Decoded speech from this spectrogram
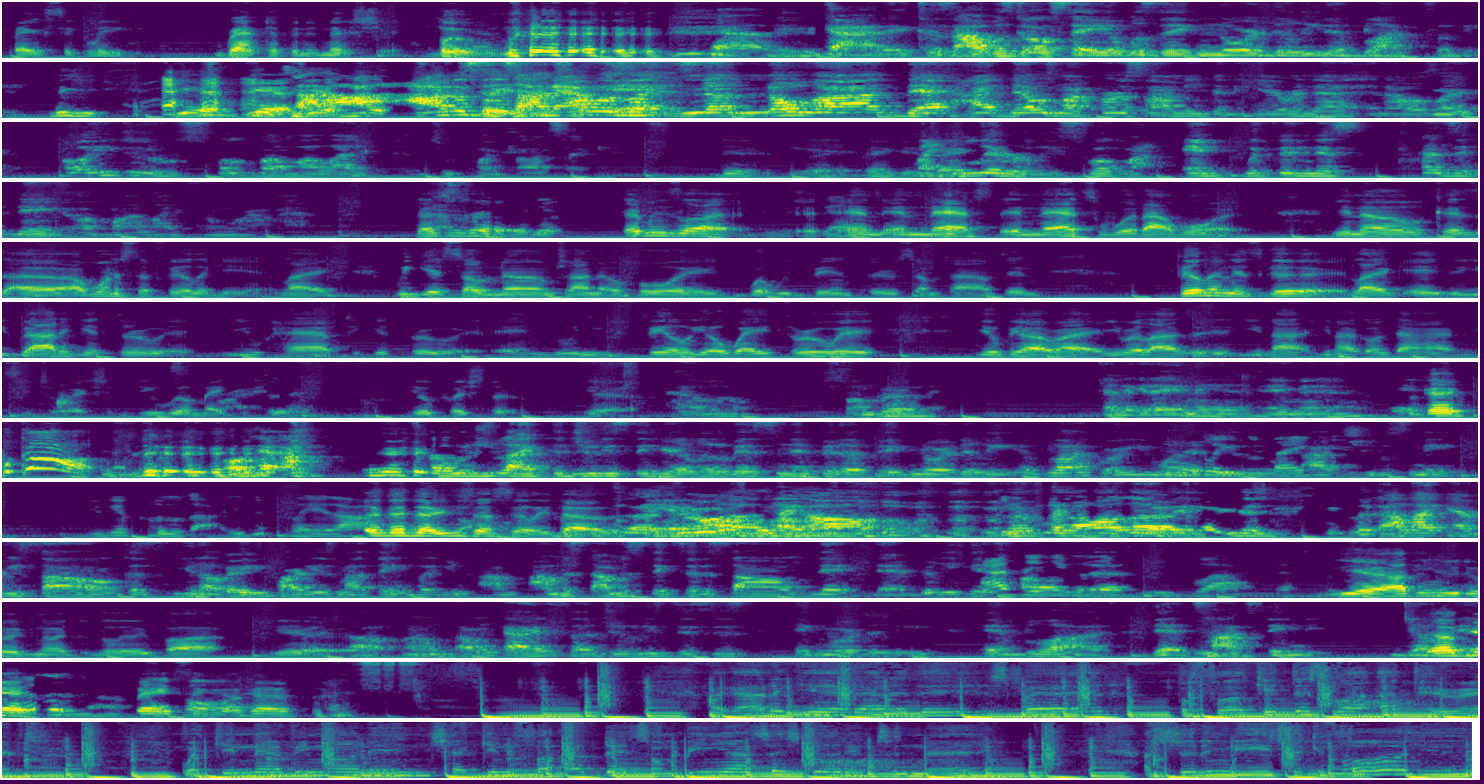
basically wrapped up in a nutshell. Boom. Got it, got it. Because I was gonna say it was the ignore, delete, and block for me. yeah, yeah, So yeah. I, honestly, that was like no, no lie. That I, that was my first time even hearing that, and I was like, "Oh, he just spoke about my life in two point five seconds." Yeah, Yeah. Thank you. Like thank you. literally spoke my and within this present day of my life and where I'm at. That's what's up. That means a lot, Do what you got and and that's and that's what I want. You know, because uh, I want us to feel again. Like we get so numb trying to avoid what we've been through sometimes, and feeling is good. Like it, you got to get through it. You have to get through it, and when you feel your way through it, you'll be all right. You realize that you're not you're not gonna die in these situations. You will make it through. You'll push through. Yeah. Hello. Okay. Can I get amen? Amen. Okay. Paka! Okay. so would you like the Judy's to hear a little bit snippet of ignore, delete, and block, or you want to Please, do thank I you. choose me? You can play it out. You can play it out. Oh, no, no, you're so silly. No. Uh, Yeah, you- I'll play all. We're gonna play all of it. Look, I like every song because you know, Thank pity party is my thing. But you, I'm, I'm gonna, I'm gonna stick to the song that that really hits I think you of us. need block. That's Yeah, I think we do ignore the Lily block. Yeah. Uh, Okay, so Judy's, this is ignore, delete, and block that toxic. Yo, Okay. man. Basically, okay. I gotta get out of this bed, but fuck it, that's why I parent. Waking every morning, checking for updates on Beyonce's good internet. I shouldn't be checking for you.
